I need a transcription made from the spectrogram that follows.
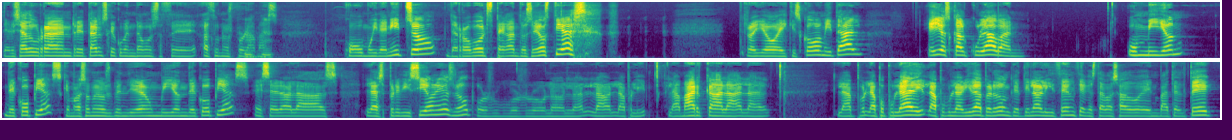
del Shadowrun Returns que comentamos hace, hace unos programas. Juego muy de nicho, de robots pegándose hostias, rollo XCOM y tal. Ellos calculaban un millón de copias, que más o menos vendrían un millón de copias. Esas eran las, las previsiones, ¿no? Por, la, la, marca, la, la, la, popularidad perdón, que tiene la licencia, que está basado en Battletech,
